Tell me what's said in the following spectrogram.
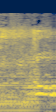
Oh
